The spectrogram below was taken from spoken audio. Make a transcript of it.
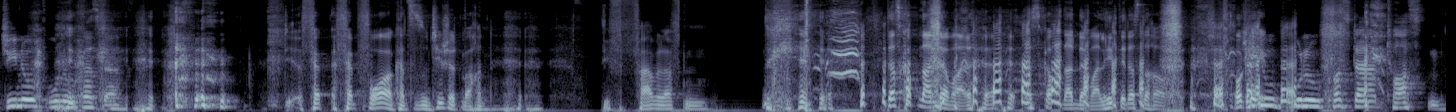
Gino, Bruno und Costa. die- Fab, Fab 4 kannst du so ein T-Shirt machen. Die fabelhaften. Das kommt ein andermal. Das kommt ein andermal. Hebt dir das noch auf. Okay, Gino, Bruno, Costa, Thorsten.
